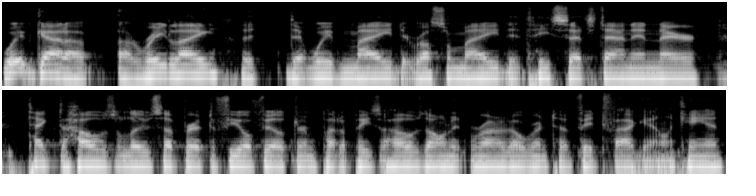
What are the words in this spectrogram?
we've got a, a relay that, that we've made that Russell made that he sets down in there, take the hose loose up there at the fuel filter and put a piece of hose on it and run it over into a 55 gallon can.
